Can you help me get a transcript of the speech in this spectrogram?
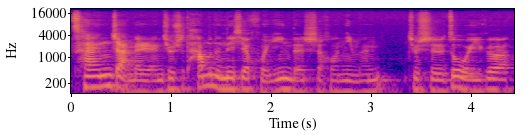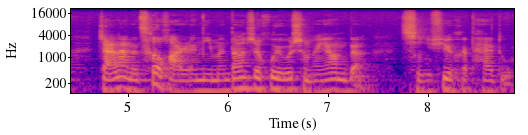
参展的人就是他们的那些回应的时候，你们就是作为一个展览的策划人，你们当时会有什么样的情绪和态度？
